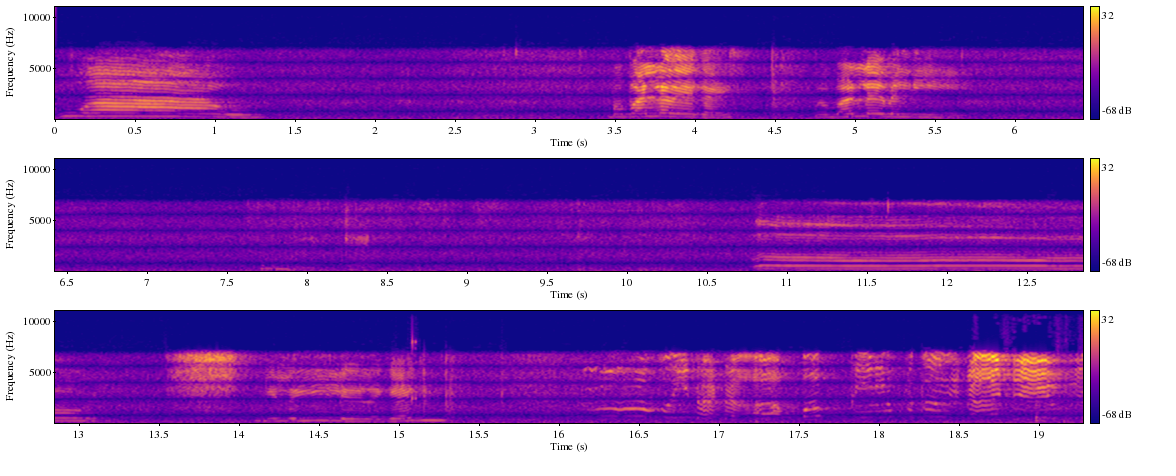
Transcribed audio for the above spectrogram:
Wow. Berbaloi ya guys. Berbaloi beli. Oh my god. Oh. Gila-gila lah kan. Oh, saya nak ada apa pil betul saya nak ada MMG.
